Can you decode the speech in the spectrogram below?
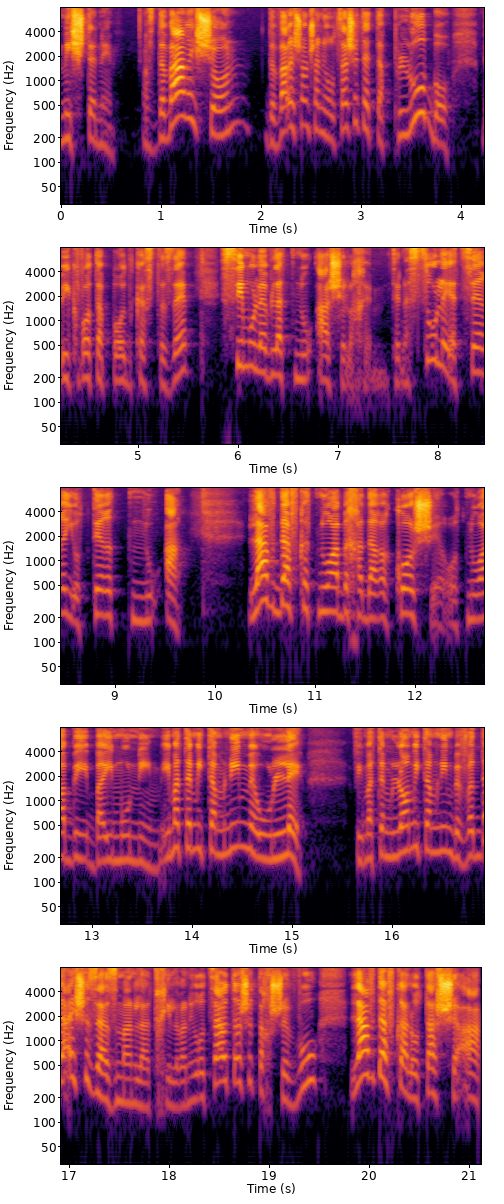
משתנה. אז דבר ראשון, דבר ראשון שאני רוצה שתטפלו בו בעקבות הפודקאסט הזה, שימו לב לתנועה שלכם. תנסו לייצר יותר תנועה. לאו דווקא תנועה בחדר הכושר או תנועה באימונים. אם אתם מתאמנים מעולה, ואם אתם לא מתאמנים, בוודאי שזה הזמן להתחיל. אבל אני רוצה יותר שתחשבו לאו דווקא על אותה שעה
